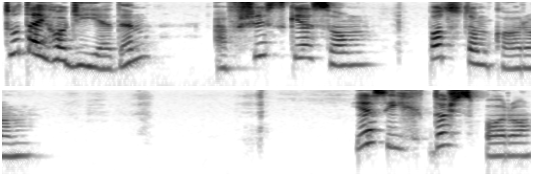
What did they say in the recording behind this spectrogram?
Tutaj chodzi jeden, a wszystkie są pod tą korą. Jest ich dość sporo.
